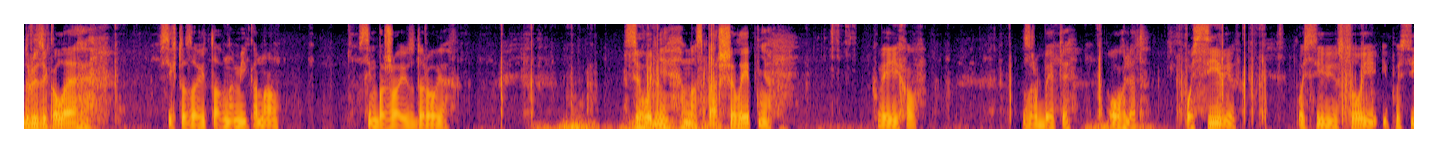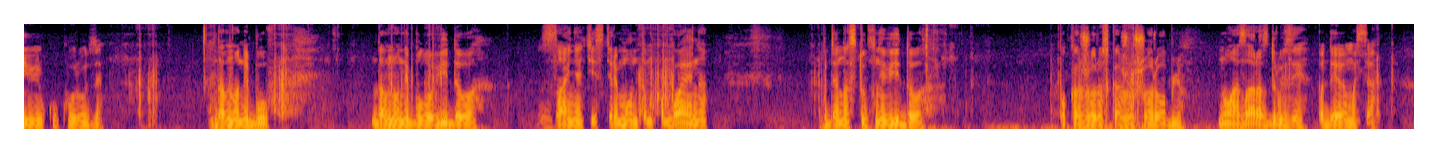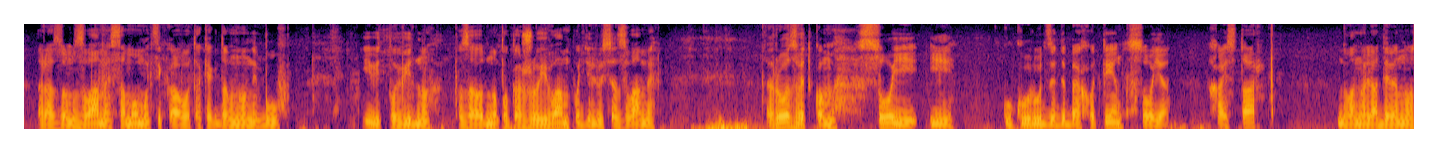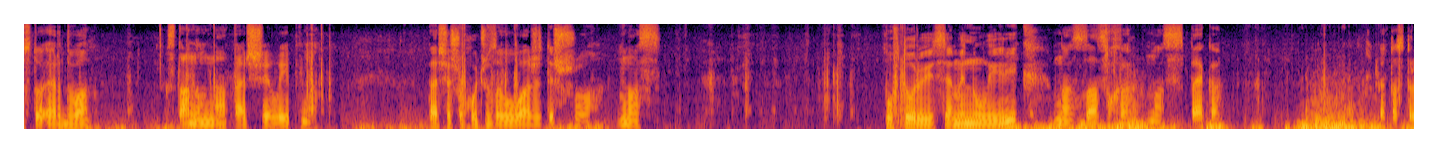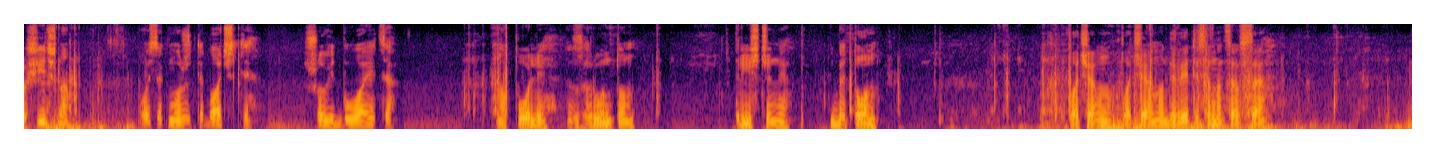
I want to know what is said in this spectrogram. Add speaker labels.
Speaker 1: Друзі, колеги, всі, хто завітав на мій канал, всім бажаю здоров'я. Сьогодні у нас 1 липня. Виїхав зробити огляд посівів, посівів сої і посівів кукурудзи. Давно не був, давно не було відео. Зайнятість ремонтом комбайна. Буде наступне відео. Покажу, розкажу, що роблю. Ну а зараз, друзі, подивимося разом з вами. Самому цікаво, так як давно не був. І відповідно заодно покажу і вам, поділюся з вами розвитком сої і кукурудзи ДБ Хотин, соя Хайстар 2090 R2 станом на 1 липня. Перше, що хочу зауважити, що у нас повторюється минулий рік, у нас засуха, у нас спека катастрофічна. Ось як можете бачити, що відбувається на полі з ґрунтом, тріщини, бетон плачевно, плачевно дивитися на це все.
